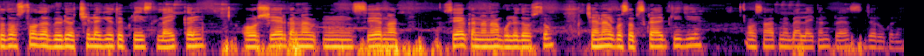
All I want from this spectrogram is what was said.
तो दोस्तों, अगर वीडियो अच्छी लगी हो तो प्लीज़ लाइक करें और शेयर करना शेयर ना शेयर करना ना भूलें दोस्तों। चैनल को सब्सक्राइब कीजिए और साथ में बेल आइकन प्रेस ज़रूर करें।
